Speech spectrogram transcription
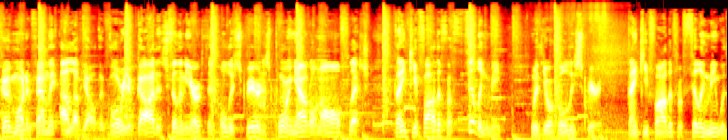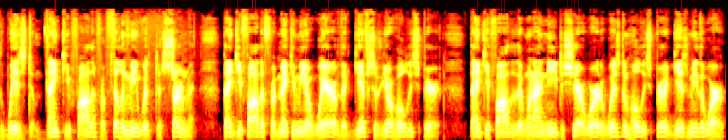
Good morning, family. I love y'all. The glory of God is filling the earth, and Holy Spirit is pouring out on all flesh. Thank you, Father, for filling me with your Holy Spirit. Thank you, Father, for filling me with wisdom. Thank you, Father, for filling me with discernment. Thank you, Father, for making me aware of the gifts of your Holy Spirit. Thank you, Father, that when I need to share a word of wisdom, Holy Spirit gives me the word.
